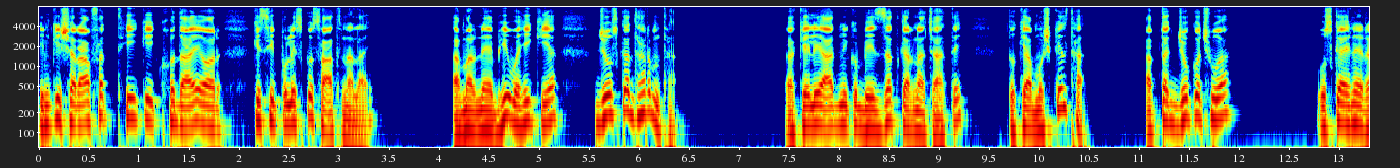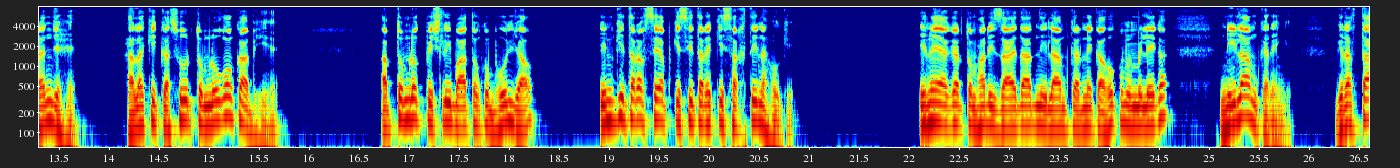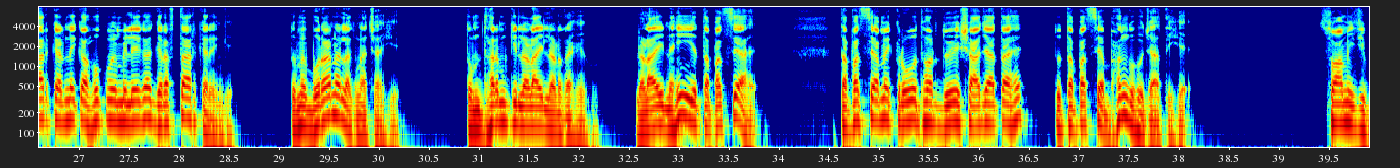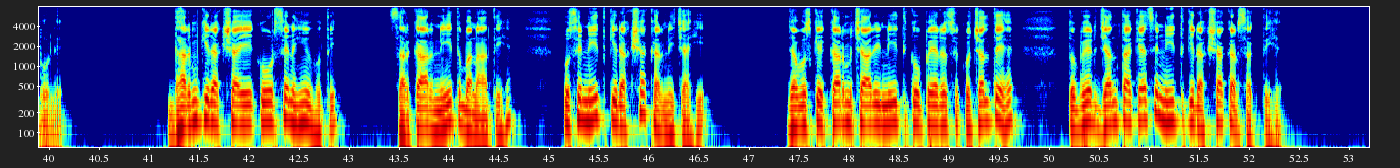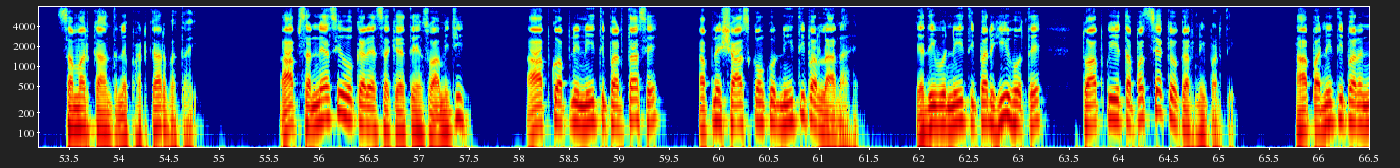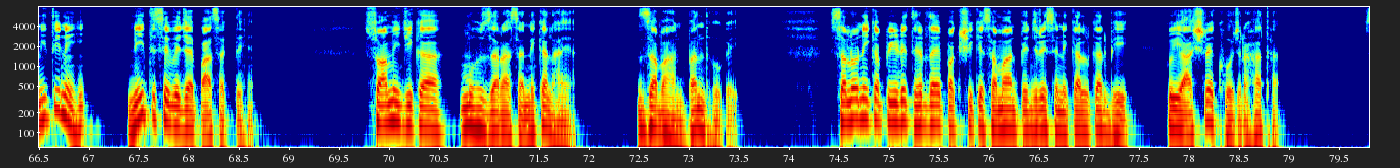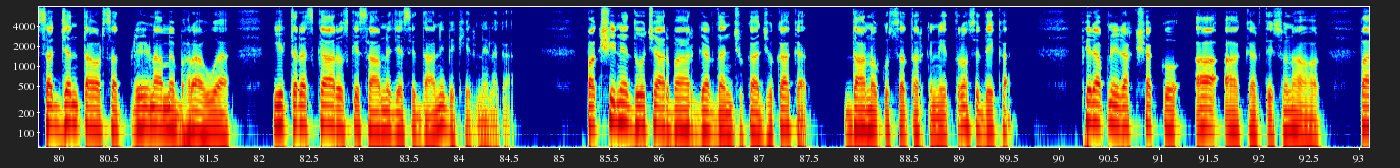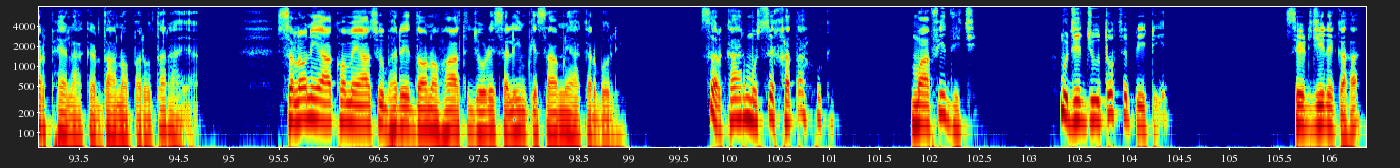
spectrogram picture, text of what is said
इनकी शराफत थी कि खुद आए और किसी पुलिस को साथ न लाए। अमर ने भी वही किया जो उसका धर्म था। अकेले आदमी को बेइज्जत करना चाहते तो क्या मुश्किल था? अब तक जो कुछ हुआ, उसका इन्हें रंज है। हालाँकि कसूर तुम लोगों का भी है। अब तुम लोग पिछली बातों को भूल जाओ। इनकी तरफ़ से अब किसी तरह की सख्ती न होगी। इन्हें अगर तुम्हारी जायदाद नीलाम करने का हुक्म मिलेगा, नीलाम करेंगे। गिरफ़्तार करने का हुक्म मिलेगा, गिरफ़्तार करेंगे। तुम्हें बुरा न लगना चाहिए। तुम धर्म की लड़ाई लड़ रहे हो। लड़ाई नहीं, ये तपस्या है। तपस्या में क्रोध और द्वेष आ जाता है तो तपस्या भंग हो जाती है। स्वामी जी बोले, धर्म की रक्षा एक ओर से नहीं होती। सरकार नीत बनाती है। उसे नीत की रक्षा करनी चाहिए। जब उसके कर्मचारी नीति को पैरों से कुचलते हैं तो फिर जनता कैसे नीति की रक्षा कर सकती है? समरकांत ने फटकार बताई। आप सन्यासी होकर ऐसा कहते हैं, स्वामी जी। आपको अपनी नीति परता से अपने शासकों को नीति पर लाना है। यदि वो नीति पर ही होते तो आपको ये तपस्या क्यों करनी पड़ती? आप अनीति पर अनीति नहीं, नीति से विजय पा सकते हैं। स्वामी जी का मुँह जरा सा निकल आया। जबान बंद हो गई। सलोनी का पीड़ित हृदय पक्षी के समान पिंजरे से निकलकर भी कोई आश्रय खोज रहा था। सज्जनता और सत्प्रेरणा में भरा हुआ ये तिरस्कार उसके सामने जैसे दाने बिखेरने लगा। पक्षी ने दो चार बार गर्दन झुका झुकाकर दानों को सतर्क नेत्रों से देखा, फिर अपने रक्षक को आ आ करते सुना और पर फैलाकर दानों पर उतर आया। सलोनी आँखों में आँसू भरे दोनों हाथ जोड़े सलीम के सामने आकर बोली, सरकार मुझसे खता हो गई। माफ़ी दीजिए। मुझे जूतों से पीटिए। सेठ जी ने कहा,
